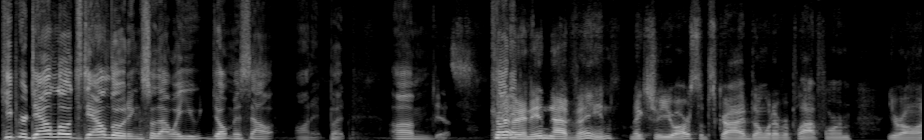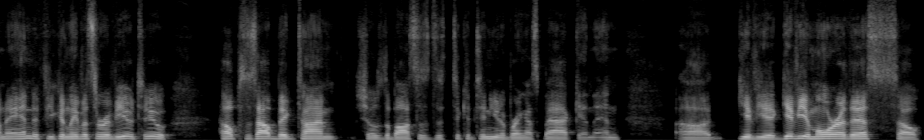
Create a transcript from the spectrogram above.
keep your downloads downloading so that way you don't miss out on it. But um, yes. Cody- Yeah, and in that vein, make sure you are subscribed on whatever platform you're on, and if you can leave us a review too, helps us out big time. Shows the bosses to, to continue to bring us back and and uh, give you give you more of this. So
